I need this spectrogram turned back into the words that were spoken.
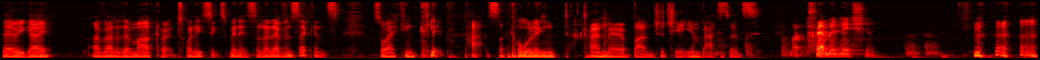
There we go. I've added a marker at 26 minutes and 11 seconds. So I can clip Pat's calling Tranmere a bunch of cheating bastards. My premonition.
